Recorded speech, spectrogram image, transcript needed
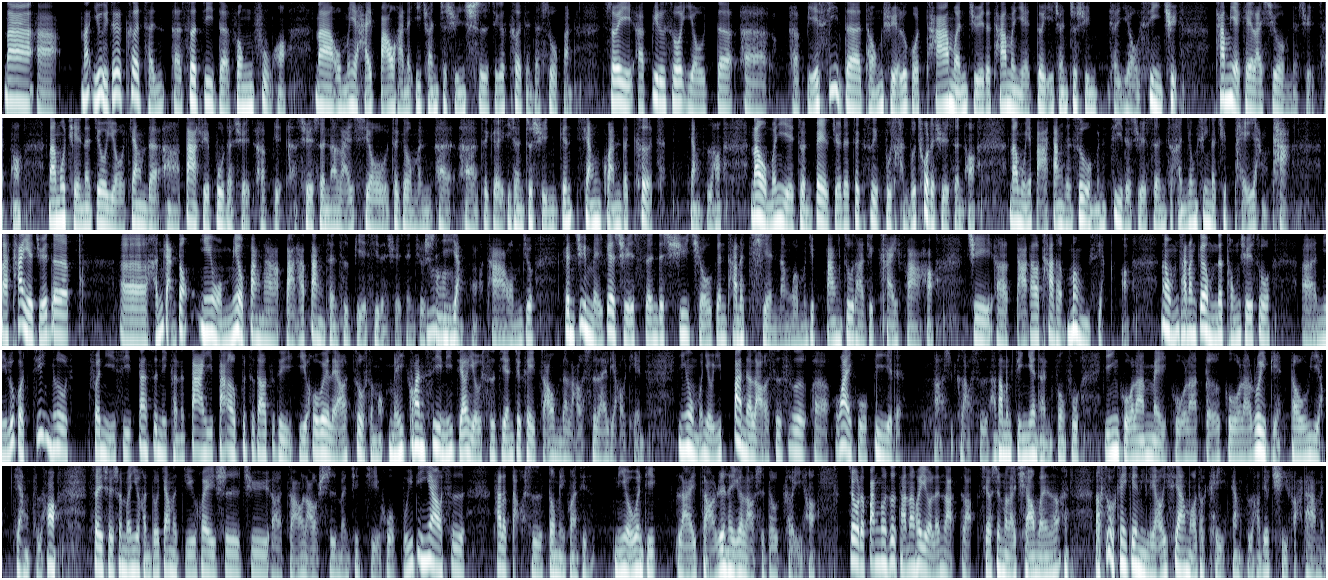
那啊。那由于这个课程呃设计的丰富哦，那我们也还包含了遗传咨询师这个课程在硕班，所以啊，比如说有的呃呃别系的同学，如果他们觉得他们也对遗传咨询呃有兴趣，他们也可以来修我们的学程哦。那目前呢就有这样的啊大学部的学呃别学生呢来修这个我们呃呃这个遗传咨询跟相关的课程。这样子哈，那我们也准备觉得这个是不很不错的学生哈，那我们也把他当成是我们自己的学生，是很用心的去培养他。那他也觉得呃很感动，因为我们没有帮他把他当成是别系的学生，就是一样哦。他我们就根据每个学生的需求跟他的潜能，我们去帮助他去开发哈，去呃达到他的梦想啊。那我们才能跟我们的同学说。啊，你如果进入分仪系，但是你可能大一、大二不知道自己以后未来要做什么，没关系，你只要有时间就可以找我们的老师来聊天，因为我们有一半的老师是呃外国毕业的啊，老师他们经验很丰富，英国啦、美国啦、德国啦、瑞典都有这样子哈，所以学生们有很多这样的机会是去呃找老师们去解惑，不一定要是他的导师都没关系，你有问题。来找任何一个老师都可以哈，所以我的办公室常常会有人老老学生们来敲门说：“老师，我可以跟你聊一下吗？”我说：“可以。”这样子哈，就启发他们，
